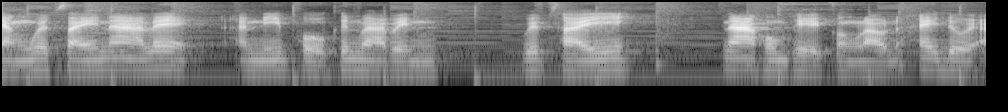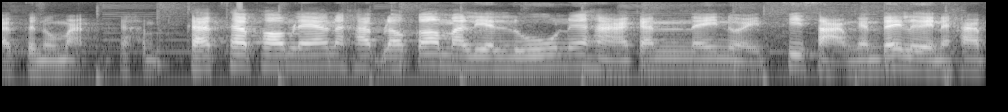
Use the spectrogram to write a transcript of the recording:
ยังเว็บไซต์หน้าแรก อันนี้โผล่ขึ้นมาเป็นเว็บไซต์หน้าโฮมเพจของเราให้โดยอัตโนมัตินะครับครับถ้าพร้อมแล้วนะครับ เราก็มาเรียนรู้เนื้อหากันในหน่วยที่ 3 กันได้เลยนะครับ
